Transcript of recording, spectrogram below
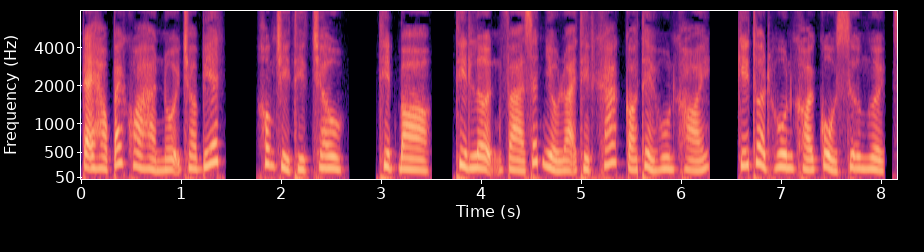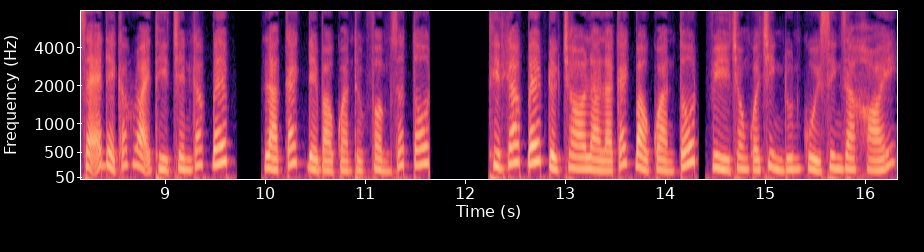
Đại học Bách khoa Hà Nội cho biết, không chỉ thịt trâu, thịt bò, thịt lợn và rất nhiều loại thịt khác có thể hun khói. Kỹ thuật hun khói cổ xưa người sẽ để các loại thịt trên gác bếp là cách để bảo quản thực phẩm rất tốt. Thịt gác bếp được cho là là cách bảo quản tốt vì trong quá trình đun củi sinh ra khói.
